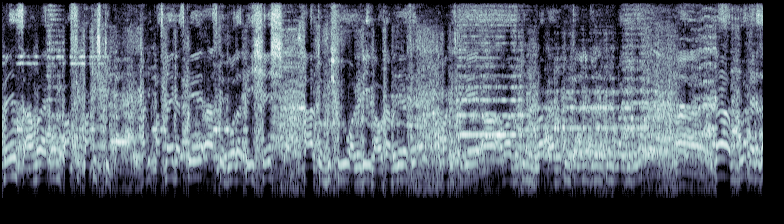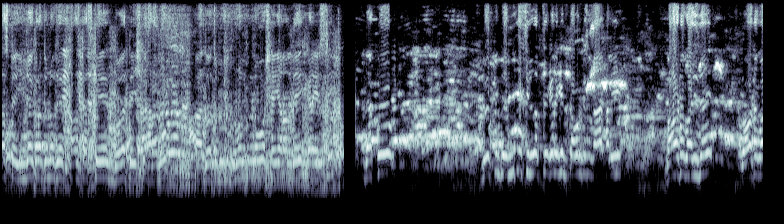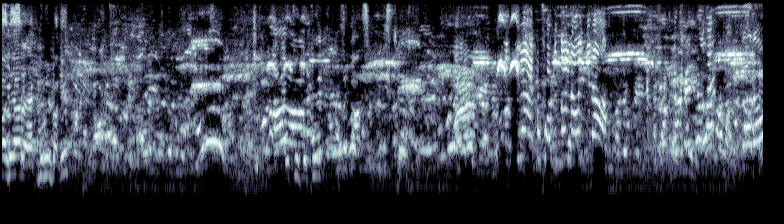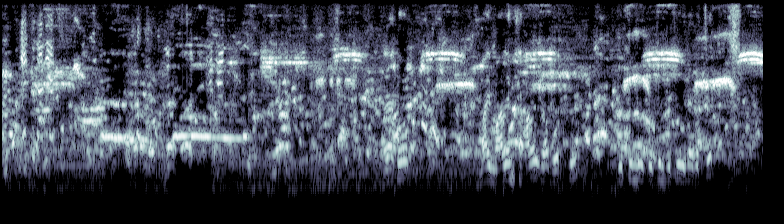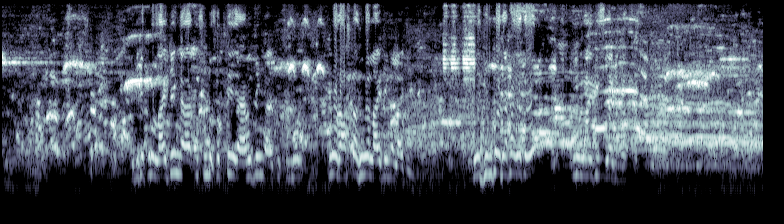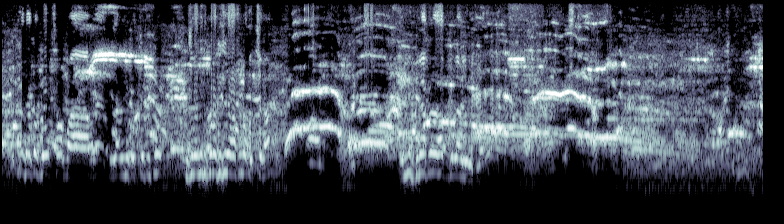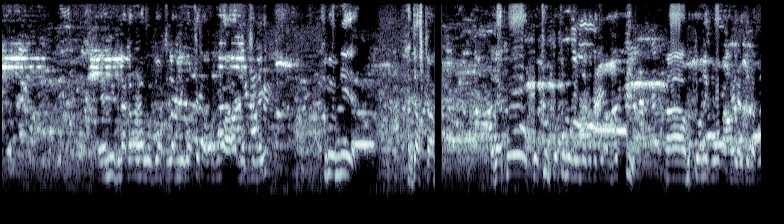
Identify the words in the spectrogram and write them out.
Friends, আমরা এখন পাঁচটি পাকি স্টিক থার্টি ফার্স্ট নাইট আজকে আজকে দু শেষ, আর চব্বিশ শুরু অলরেডি বারোটা বেজে গেছে। আর পাকি স্টিকে আমার নতুন ব্লগ আর নতুন চ্যানেলের জন্য নতুন ব্লগ ভিডিও এটা ব্লগ এটা জাস্ট এনজয় করার জন্য যে ফার্স্ট আজকে দু হাজার তেইশকে হারাবো দু হাজার চব্বিশে গ্রহণ করে নেব সেই আনন্দে এখানে এসেছি। দেখো, লোক কিন্তু এমনিতে চিল্লাচ্ছে, এখানে কিন্তু তেমন কিছু না, খালি বারোটা বাজে যায়। বারোটা বাজে আর এক দু মিনিট বাকি। প্রচুর প্রচুর কিরা একটা ফটো তুল নাও কিরা একটা ফটো দাঁড়াও একটু দাঁড়িয়ে আছি দেখো ভাই মালে মাল সব ভর্তি প্রচুর লোক প্রচুর প্রচুর এনজয় করছে এদিকে পুরো লাইটিং খুব সুন্দর, সত্যি অ্যামেজিং খুব সুন্দর। পুরো রাস্তা জুড়ে লাইটিং আর লাইটিং এই জুম করে দেখা যেত পুরো লাইটিং লাইটিং দেখো লোক সব মানে করছে কিন্তু, পিছনে কিন্তু কোনো কিছু আসলে হচ্ছে না। এমনি বিনা করে সব চিল্লামিল্লি করছে দেখো। এমনি বিনা কারণে লোকজন করছে তেমন কোনো আনন্দ কিছু নেই। শুধু এমনি জাস্ট দেখো প্রচুর প্রচুর লোক এনজয় করতে অনেক লোক আনন্দ করছে দেখো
